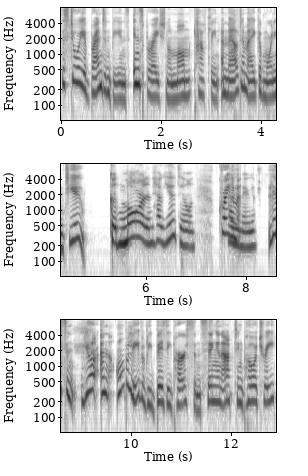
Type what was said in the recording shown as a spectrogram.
the story of Brendan Behan's inspirational mum, Kathleen. Imelda May, good morning to you. Good morning. How you doing? Great, Miriam? Listen, you're an unbelievably busy person, singing, acting, poetry,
